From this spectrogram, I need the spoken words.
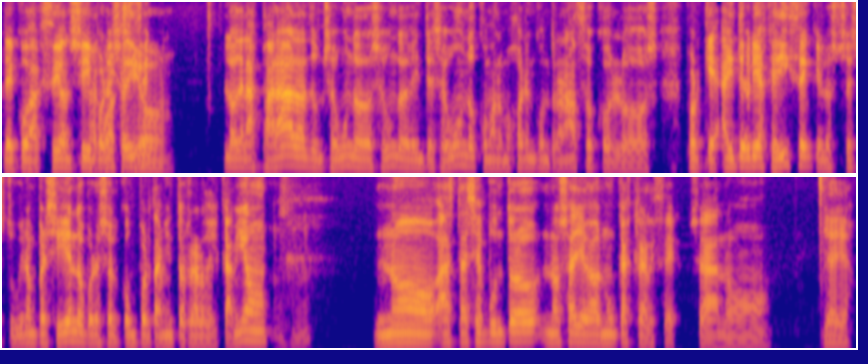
De coacción, sí. Una por eso dicen. Lo de las paradas de un segundo, dos segundos, de 20 segundos, como a lo mejor encontronazos con los. Porque hay teorías que dicen que los estuvieron persiguiendo, por eso el comportamiento raro del camión. No, hasta ese punto no se ha llegado nunca a esclarecer. O sea, no. Ya, ya.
